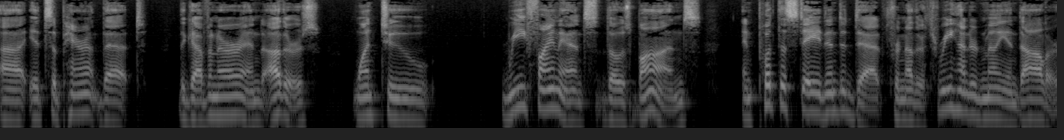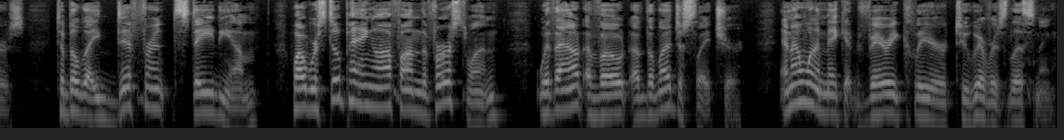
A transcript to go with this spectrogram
uh, it's apparent that the governor and others want to refinance those bonds and put the state into debt for another $300 million to build a different stadium while we're still paying off on the first one without a vote of the legislature. And I want to make it very clear to whoever's listening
